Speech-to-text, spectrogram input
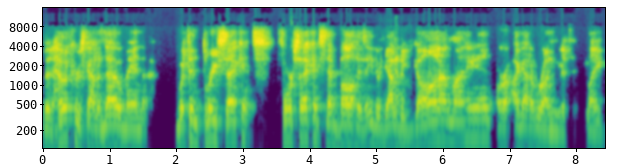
but Hooker's got to know, man, within three seconds, four seconds, that ball has either got to be gone out of my hand or I got to run with it. Like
